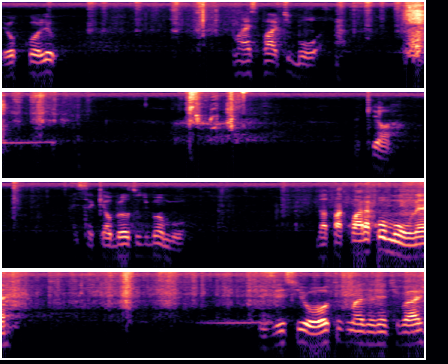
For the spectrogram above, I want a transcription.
eu colho mais parte boa. Aqui ó, esse aqui é o broto de bambu, da taquara comum né, Existem outros, mas a gente vai,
